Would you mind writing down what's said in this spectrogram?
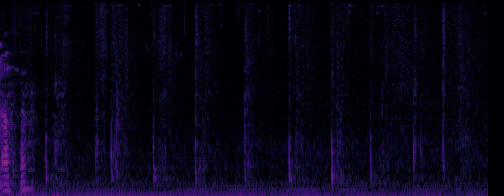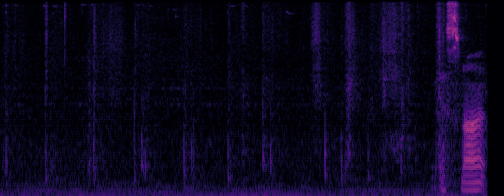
Nothing. Guess not.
